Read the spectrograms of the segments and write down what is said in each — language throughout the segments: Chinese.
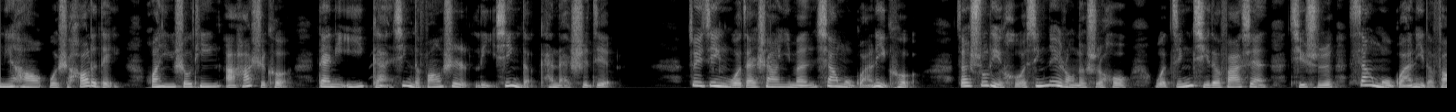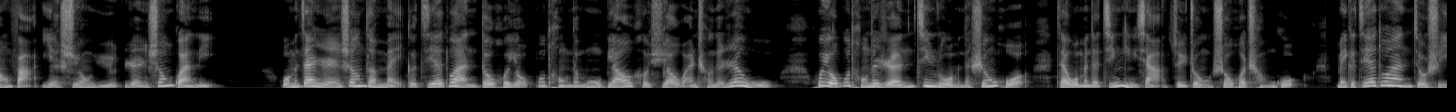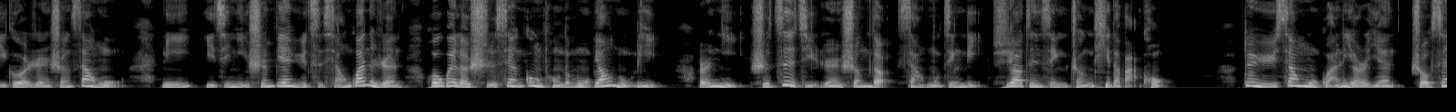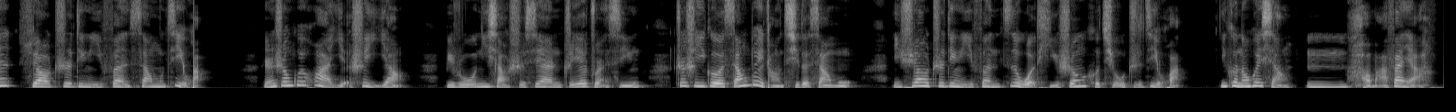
你好，我是 Holiday，欢迎收听啊哈时刻，带你以感性的方式理性的看待世界。最近我在上一门项目管理课，在梳理核心内容的时候，我惊奇的发现，其实项目管理的方法也适用于人生管理。我们在人生的每个阶段都会有不同的目标和需要完成的任务，会有不同的人进入我们的生活，在我们的经营下，最终收获成果。每个阶段就是一个人生项目，你以及你身边与此相关的人会为了实现共同的目标努力，而你是自己人生的项目经理，需要进行整体的把控。对于项目管理而言，首先需要制定一份项目计划。人生规划也是一样，比如你想实现职业转型，这是一个相对长期的项目，你需要制定一份自我提升和求职计划。你可能会想，嗯，好麻烦呀。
